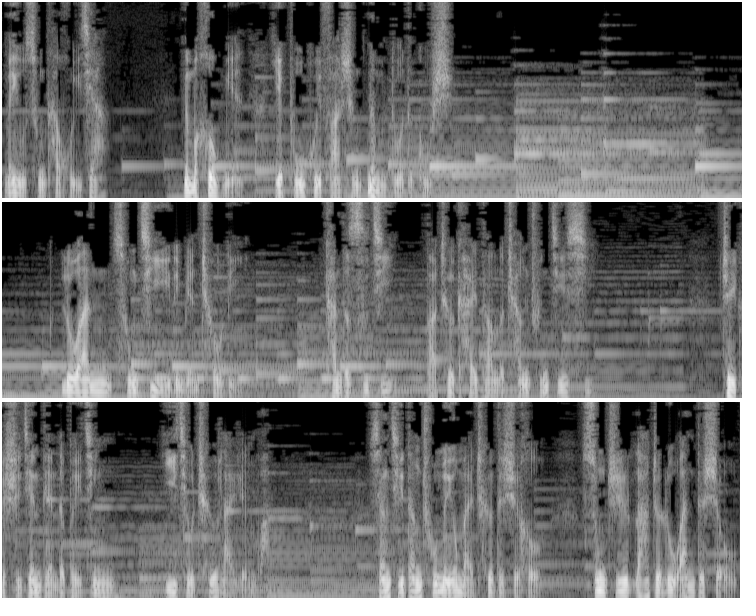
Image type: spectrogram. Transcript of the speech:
没有送他回家，那么后面也不会发生那么多的故事。陆安从记忆里面抽离，看到司机。把车开到了长春街西。这个时间点的北京，依旧车来人往。想起当初没有买车的时候，宋芝拉着陆安的手，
